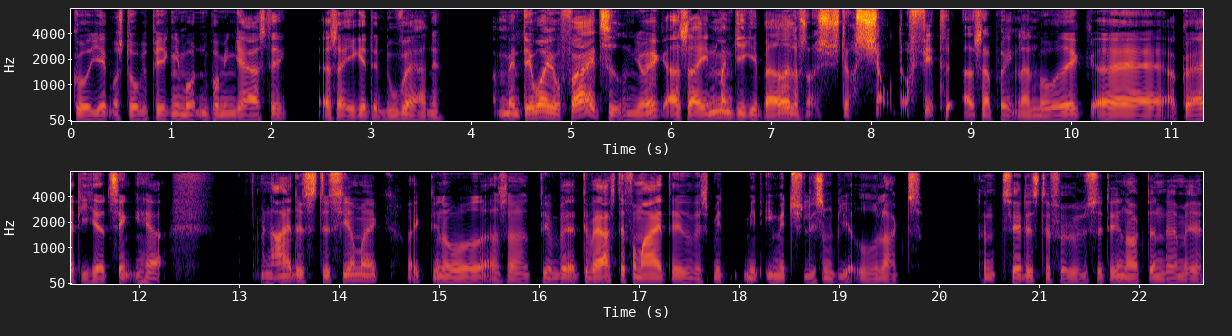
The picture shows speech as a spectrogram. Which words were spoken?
gået hjem og stukket pikken i munden på min kæreste. Ikke? Altså ikke den nuværende. Men det var jo før i tiden jo, ikke? Altså inden man gik i bad eller sådan Jeg synes, det var sjovt, det var fedt, altså på en eller anden måde, ikke? Øh, at gøre de her ting her. Men nej, det, det siger mig ikke rigtig noget. Altså, det, det værste for mig, det er, hvis mit, mit image ligesom bliver ødelagt. Den tætteste følelse, det er nok den der med,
